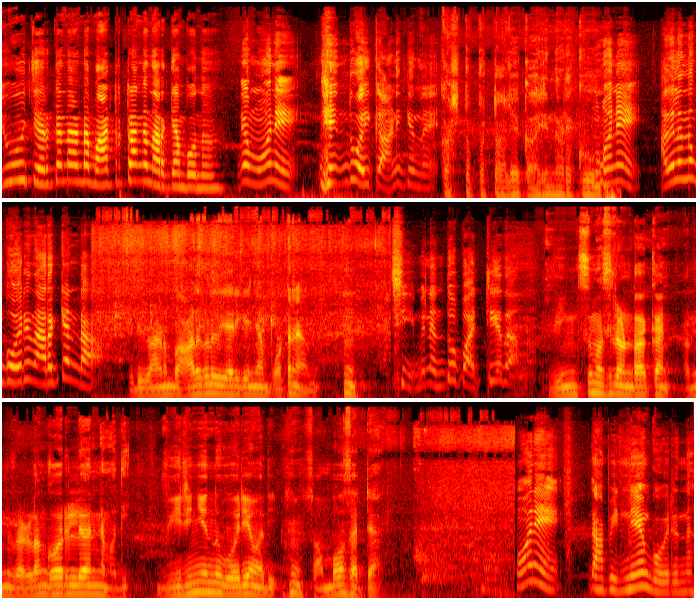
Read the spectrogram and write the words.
യോ ചെറുക്കനാണ്ട വാട്ടർ ടാങ്ക് നിറയ്ക്കാൻ പോന്ന്. ഞാൻ മോനെ എന്തുവായി കാണിക്കുന്നേ? കഷ്ടപ്പെട്ടാലേ കാര്യം നടക്കൂ. മോനെ അതിലൊന്നും കോരി നിറയ്ക്കണ്ട. ഇത് കാണുമ്പോൾ ആളുകൾ വിചാരിക്കാൻ ഞാൻ പൊട്ടനാണ് ഇവൻ എന്തോ പറ്റിയതാന്ന്. വിങ്സ് മസിൽ ഉണ്ടാക്കാൻ അതിന് വെള്ളം കോരില്ല തന്നെ മതി. വിരിഞ്ഞെന്ന് കോരിയാ മതി. സംഭവം സെറ്റാ മോനെ ദാ പിന്നെയും കോരുന്നു.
